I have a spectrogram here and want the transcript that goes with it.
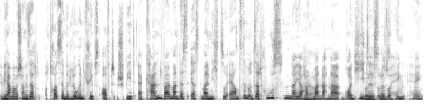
Wir haben aber schon gesagt, trotzdem wird Lungenkrebs oft spät erkannt, weil man das erstmal nicht so ernst nimmt und sagt, Husten, naja, hat Ja. man nach einer Bronchitis So oder so, häng, häng,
